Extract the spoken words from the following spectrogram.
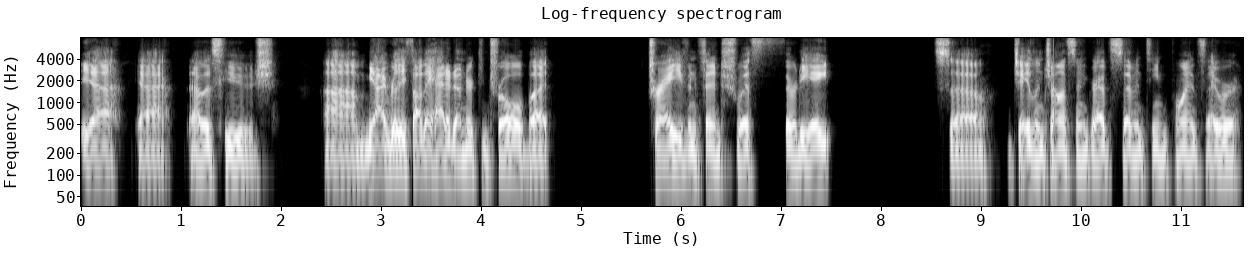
Yeah, yeah, that was huge. Um, yeah, I really thought they had it under control, but Trae even finished with 38. So Jalen Johnson grabbed 17 points. They were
